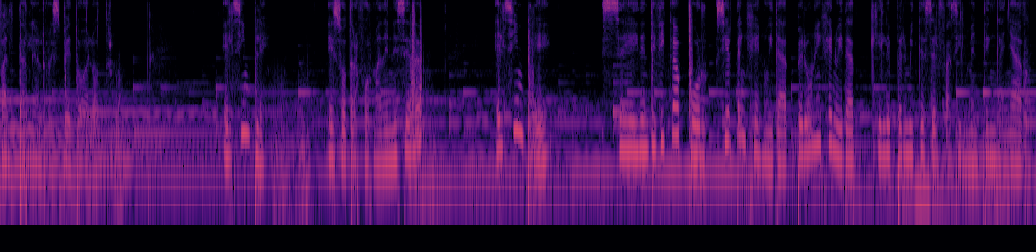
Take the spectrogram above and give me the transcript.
faltarle al respeto al otro. El simple es otra forma de necedad. El simple se identifica por cierta ingenuidad, pero una ingenuidad que le permite ser fácilmente engañado.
